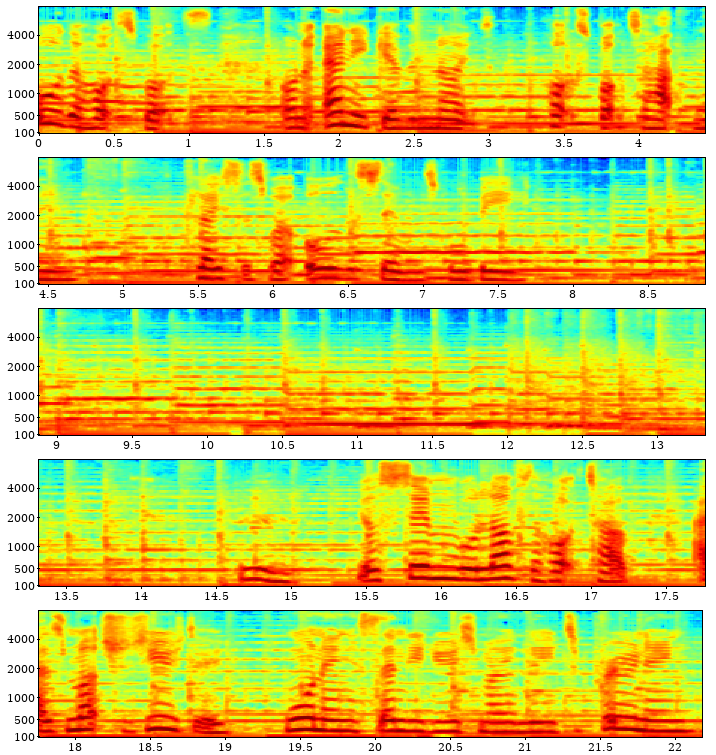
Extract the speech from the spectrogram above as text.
all the hotspots on any given night, hotspots are happening, places where all the Sims will be. Ooh, your sim will love the hot tub as much as you do. Warning, extended use may lead to pruning.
